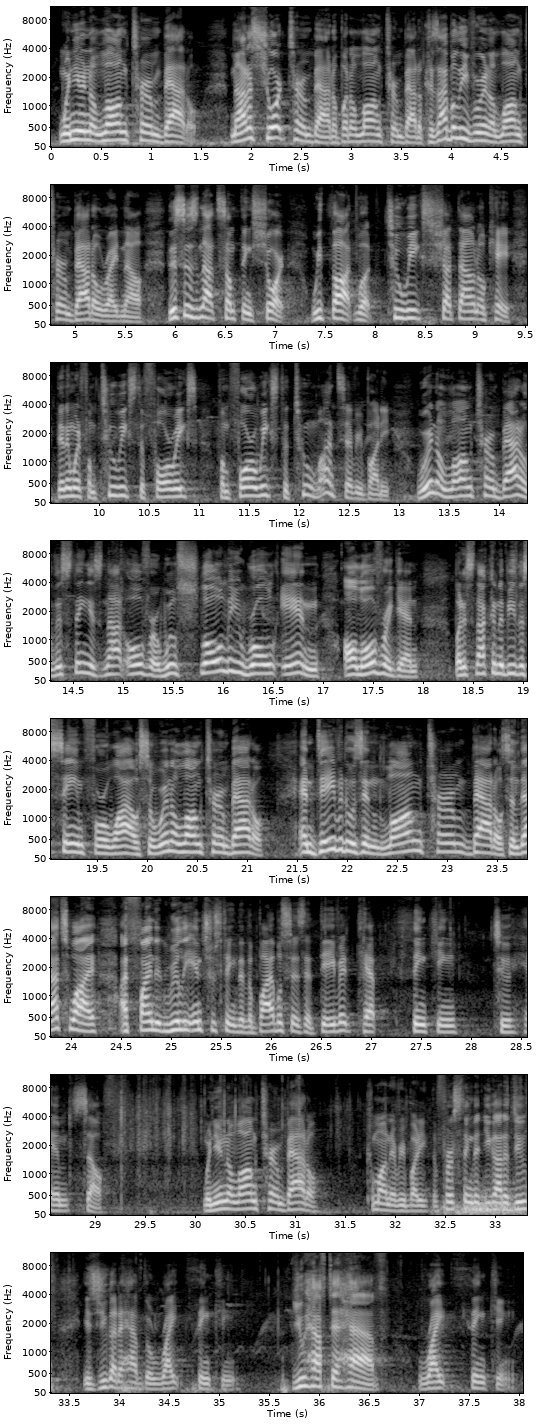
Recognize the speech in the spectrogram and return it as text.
When you're in a long term battle. Not a short term battle, but a long term battle. Because I believe we're in a long term battle right now. This is not something short. We thought, what, two weeks shut down? Okay. Then it went from two weeks to four weeks, from four weeks to two months, everybody. We're in a long term battle. This thing is not over. We'll slowly roll in all over again, but it's not going to be the same for a while. So we're in a long term battle. And David was in long term battles. And that's why I find it really interesting that the Bible says that David kept thinking to himself. When you're in a long term battle, Come on, everybody. The first thing that you got to do is you got to have the right thinking. You have to have right thinking.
